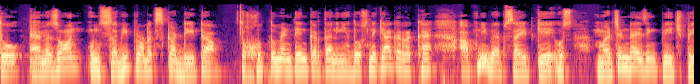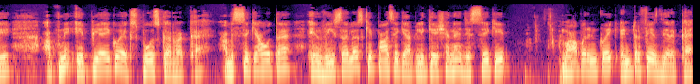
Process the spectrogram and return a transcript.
तो अमेजोन उन सभी प्रोडक्ट्स का डेटा तो खुद तो मेंटेन करता नहीं है। तो उसने क्या कर रखा है? अपनी वेबसाइट के उस मर्चेंडाइजिंग पेज पे अपने एपीआई को एक्सपोज कर रखा है। अब इससे क्या होता है? इन रीसेलर्स के पास एक एप्लीकेशन है जिससे कि वहाँ पर इनको एक इंटरफेस दे रखा है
